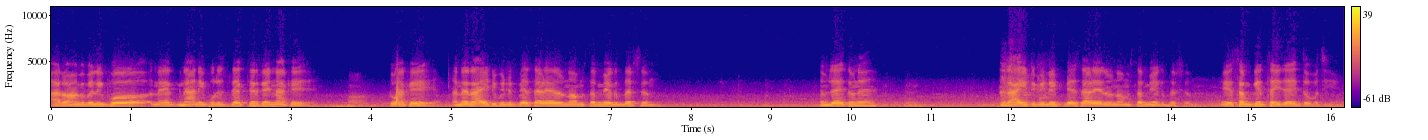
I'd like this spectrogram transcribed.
આ રોંગ બિલીફો ને જ્ઞાની પુરુષ ફ્રેક્ચર કરી નાખે. તો નાખે. અને રાઈટ બિલીફ બેસાડે એનું નામ સમ્યક દર્શન. સમજાય તમને. રાઈટ બિલીફ બેસાડે એનું નામ સમ્યક દર્શન. એ સંકેત થઈ જાય તો પછી.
